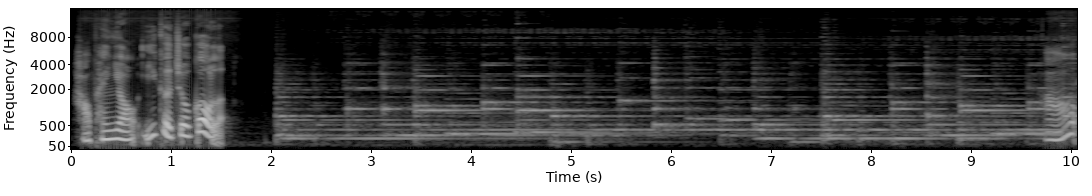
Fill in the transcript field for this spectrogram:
好朋友一个就够了。好，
